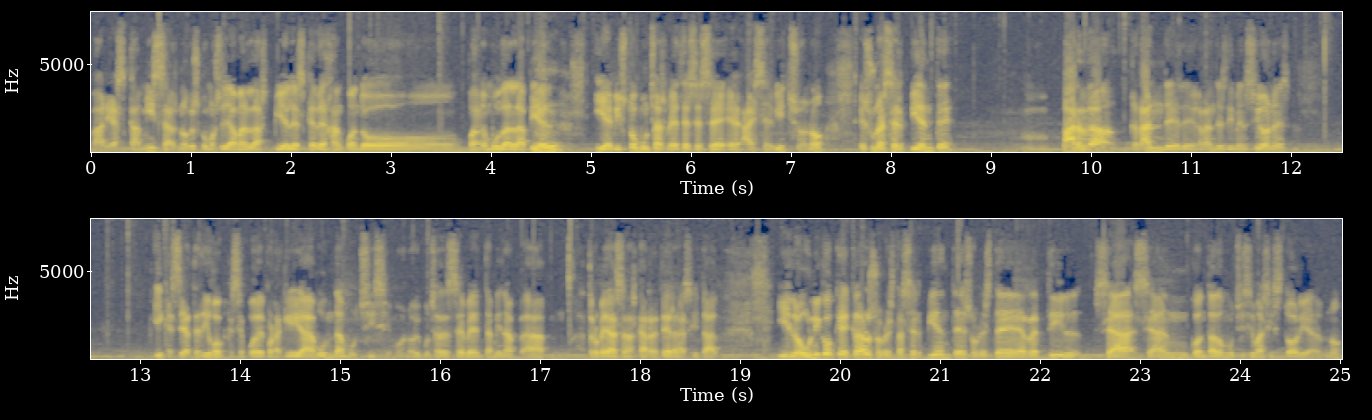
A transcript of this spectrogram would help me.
varias camisas, ¿no? Que es como se llaman las pieles que dejan cuando, cuando mudan la piel. Y he visto muchas veces ese, a ese bicho, ¿no? Es una serpiente parda, grande, de grandes dimensiones, y que ya te digo que se puede por aquí abunda muchísimo, ¿no? Y muchas veces se ven también atropelladas en las carreteras y tal. Y lo único que, claro, sobre esta serpiente, sobre este reptil, se, se han contado muchísimas historias, ¿no?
